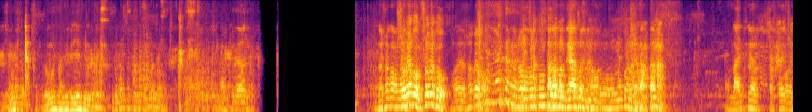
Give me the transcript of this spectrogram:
হয়ে গেছিল তোমার কি জানা আছে সমস্যা কি? দর্শক সবে কো সবে কো কোন তারা কোন দেয়া আছে অন্য কোন না লাইক শেয়ার সাবস্ক্রাইব করে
